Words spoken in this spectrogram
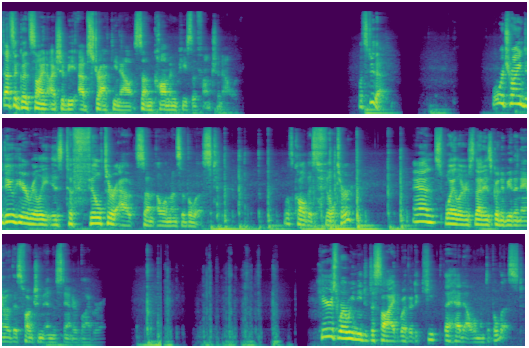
That's a good sign I should be abstracting out some common piece of functionality. Let's do that. What we're trying to do here really is to filter out some elements of the list. Let's call this filter. And spoilers, that is going to be the name of this function in the standard library. Here's where we need to decide whether to keep the head element of the list.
